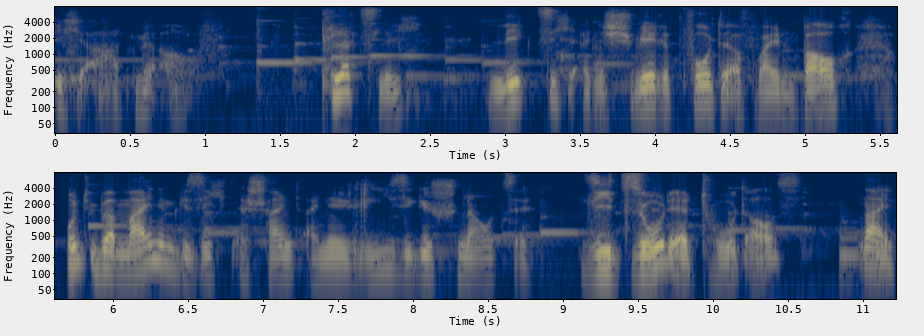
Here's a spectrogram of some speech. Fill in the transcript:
Ich atme auf. Plötzlich legt sich eine schwere Pfote auf meinen Bauch und über meinem Gesicht erscheint eine riesige Schnauze. Sieht so der Tod aus? Nein,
